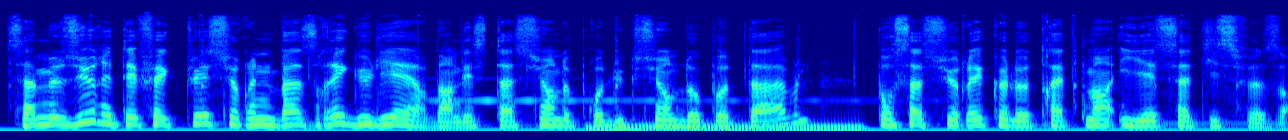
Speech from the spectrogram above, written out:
Sa mesure est effectuée sur une base régulière dans les stations de production d'eau potable pour s'assurer que le traitement y est satisfaisant.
